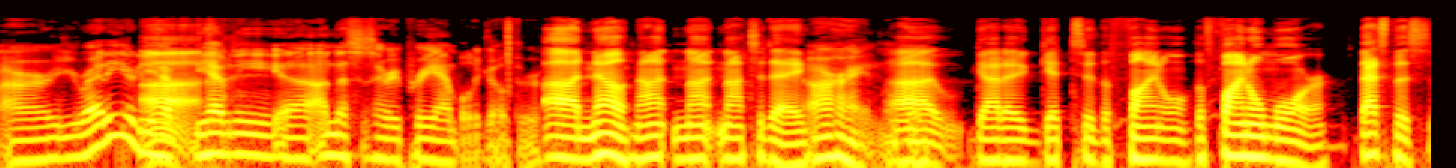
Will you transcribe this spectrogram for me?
Are you ready, or do you have do you have any uh, unnecessary preamble to go through? Uh no, not not not today. All right. Uh, gotta get to the final, the final more. That's this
